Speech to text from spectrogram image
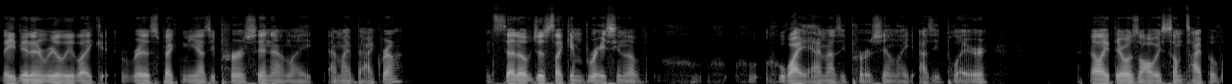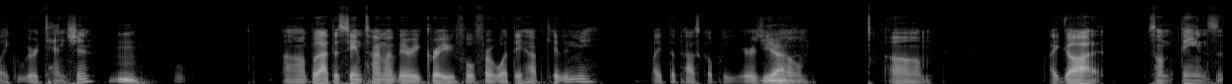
They didn't really like respect me as a person and like and my background. Instead of just like embracing of who, who, who I am as a person, like as a player, I felt like there was always some type of like weird tension. Mm. Uh, but at the same time, I'm very grateful for what they have given me, like the past couple of years. You Yeah. know, um, I got some things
